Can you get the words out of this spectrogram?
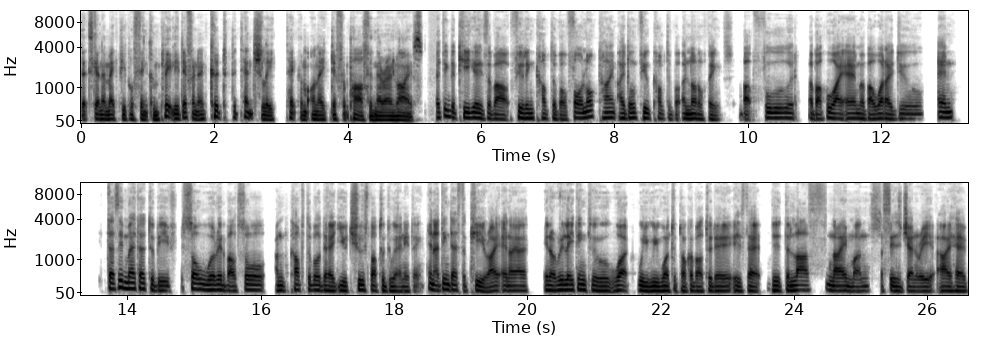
that's going to make people think completely different and could potentially take them on a different path in their own lives. I think the key here is about feeling comfortable. For a long time, I don't feel comfortable a lot of things about food, about who I am, about what I do. And does it matter to be so worried about, so uncomfortable that you choose not to do anything? And I think that's the key, right? And I, you know, relating to what we, we want to talk about today is that the, the last nine months since January, I have,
